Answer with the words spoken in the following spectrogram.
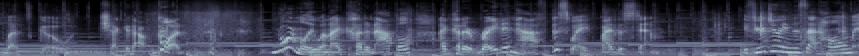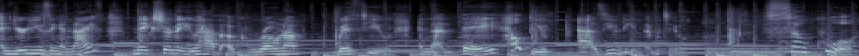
Let's go check it out. Come on. Normally, when I cut an apple, I cut it right in half this way by the stem. If you're doing this at home and you're using a knife, make sure that you have a grown up with you and that they help you as you need them to. So cool.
